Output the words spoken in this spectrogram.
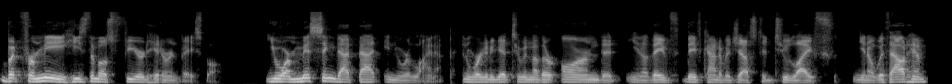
But for me, he's the most feared hitter in baseball. You are missing that bat in your lineup, and we're going to get to another arm that you know they've they've kind of adjusted to life, you know, without him.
